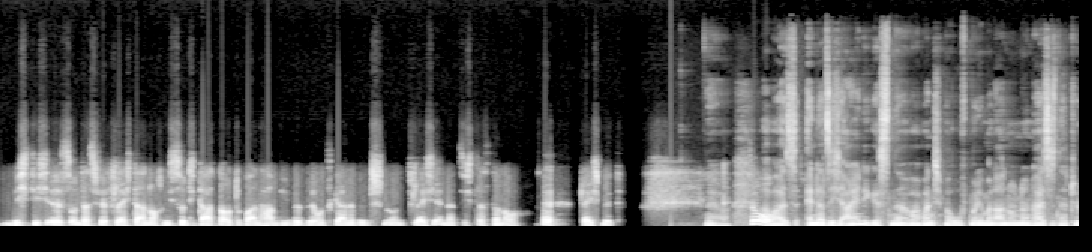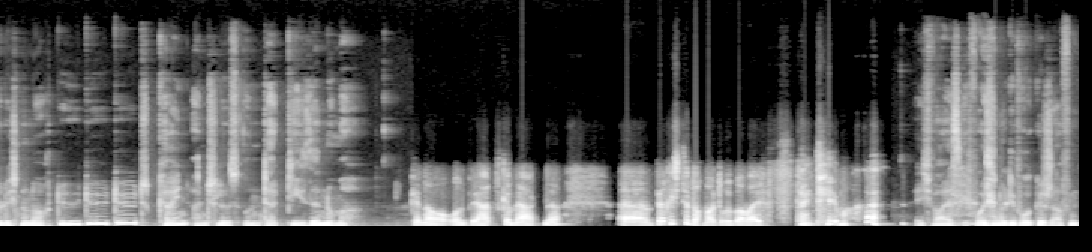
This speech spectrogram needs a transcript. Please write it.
wichtig ist und dass wir vielleicht da noch nicht so die Datenautobahn haben, wie wir sie uns gerne wünschen und vielleicht ändert sich das dann auch gleich mit. Ja, so. aber es ändert sich einiges, ne? Weil manchmal ruft man jemand an und dann heißt es natürlich nur noch dü, dü, dü, kein Anschluss unter diese Nummer. Genau, und wer hat's gemerkt, ne? Äh, berichte doch mal drüber, weil das ist dein Thema. ich weiß, ich wollte nur die Brücke schaffen.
